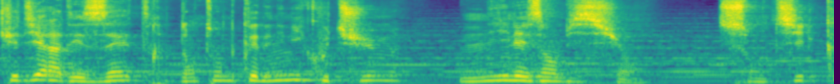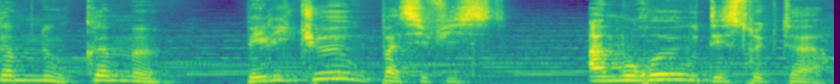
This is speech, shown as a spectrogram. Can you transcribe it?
que dire à des êtres dont on ne connaît ni coutume ni les ambitions? Sont-ils comme nous, comme eux, belliqueux ou pacifistes Amoureux ou destructeurs?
